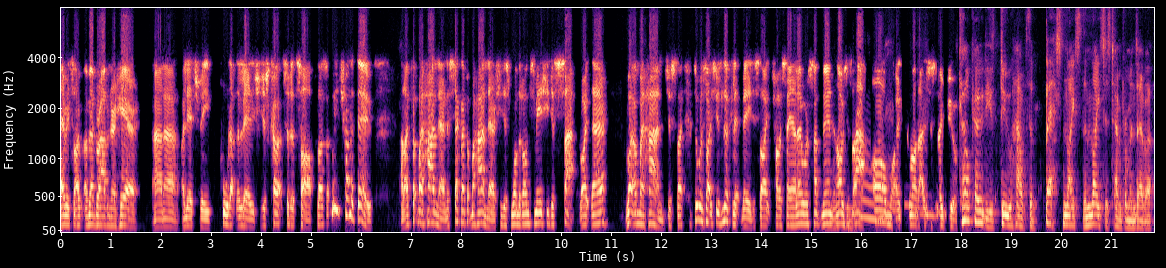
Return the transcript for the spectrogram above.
Every time I remember having her here, and uh, I literally pulled up the lid, and she just come up to the top, and I was like, "What are you trying to do?" And I put my hand there, and the second I put my hand there, she just wandered onto me, and she just sat right there, right on my hand, just like it's almost like she was looking at me, just like trying to say hello or something. And I was just like, Oh. "Oh my god, that was just so beautiful." Chalcodes do have the best, nice, the nicest temperament ever.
